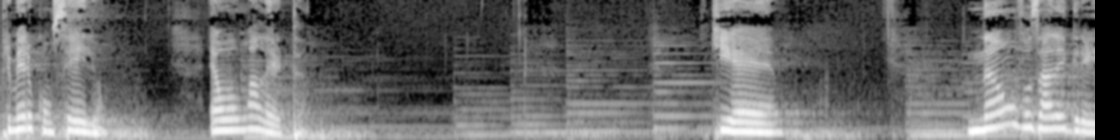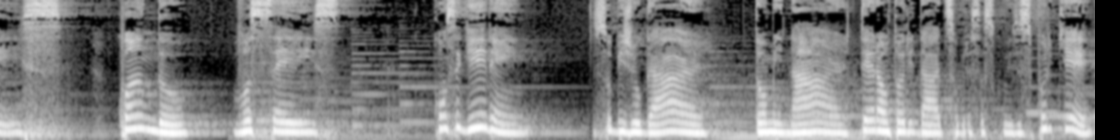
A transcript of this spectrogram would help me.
Primeiro conselho é um alerta. Que é não vos alegreis quando vocês conseguirem subjugar, dominar, ter autoridade sobre essas coisas. Por quê?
